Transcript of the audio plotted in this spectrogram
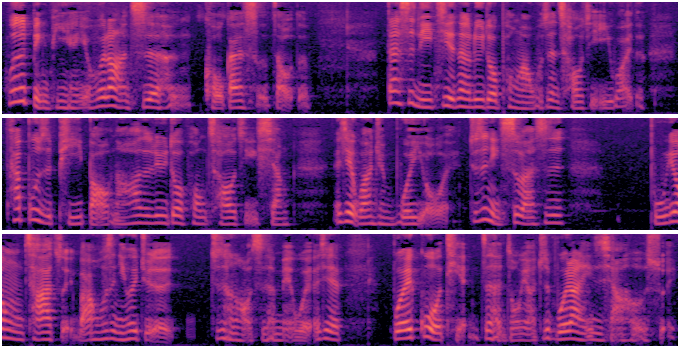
或是饼皮很油，会让人吃的很口干舌燥的。但是离记的那个绿豆椪啊，我真的超级意外的，它不止皮薄，然后它的绿豆椪超级香，而且完全不会油，诶，就是你吃完是不用擦嘴巴，或是你会觉得就是很好吃、很美味，而且。不会过甜，这很重要，就是不会让你一直想要喝水。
